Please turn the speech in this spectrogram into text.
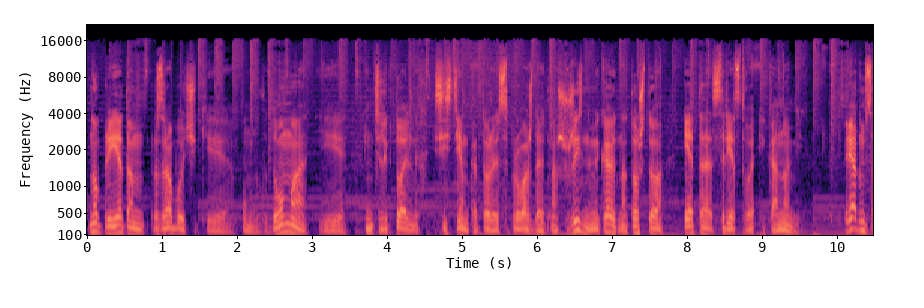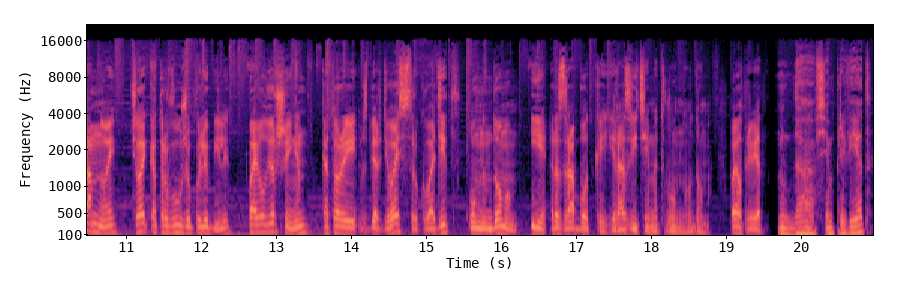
но при этом разработчики умного дома и интеллектуальных систем, которые сопровождают нашу жизнь, намекают на то, что это средство экономии. Рядом со мной человек, которого вы уже полюбили, Павел Вершинин, который в Сбердевайсис руководит умным домом и разработкой и развитием этого умного дома. Павел, привет. Да, всем привет.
